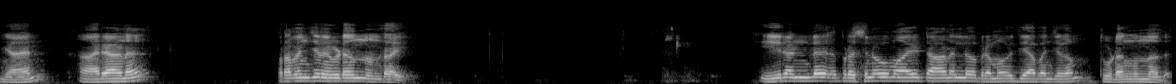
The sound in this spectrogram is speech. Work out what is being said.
ഞാൻ ആരാണ്? പ്രപഞ്ചം എവിടെ നിന്നുണ്ടായി? ഈ രണ്ട് പ്രശ്നവുമായിട്ടാണല്ലോ ബ്രഹ്മവിദ്യാപഞ്ചകം തുടങ്ങുന്നത്.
